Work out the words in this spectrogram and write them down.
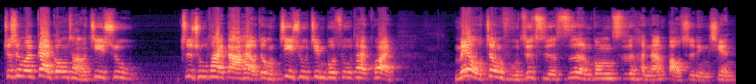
就是因为盖工厂的技术支出太大，还有这种技术进步速度太快，没有政府支持的私人公司很难保持领先。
